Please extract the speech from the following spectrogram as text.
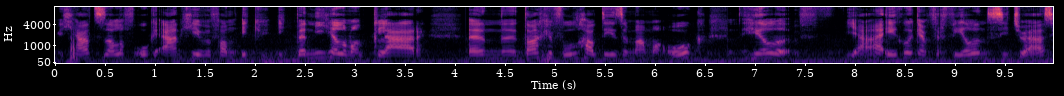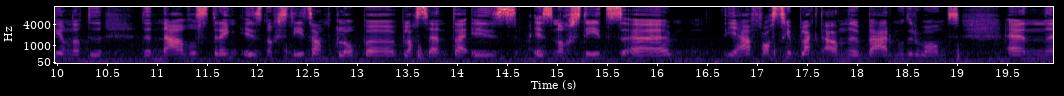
gaat zelf ook aangeven van ik, ik ben niet helemaal klaar. En uh, dat gevoel had deze mama ook. Heel, ja, eigenlijk een vervelende situatie, omdat de, de navelstreng is nog steeds aan het kloppen. Placenta is, is nog steeds uh, ja, vastgeplakt aan de baarmoederwand. En uh,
